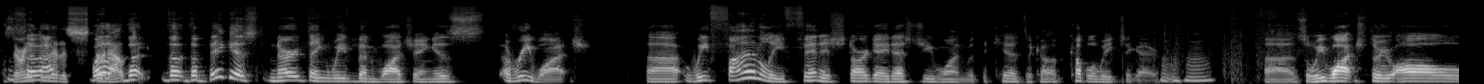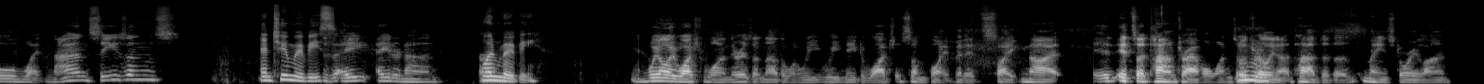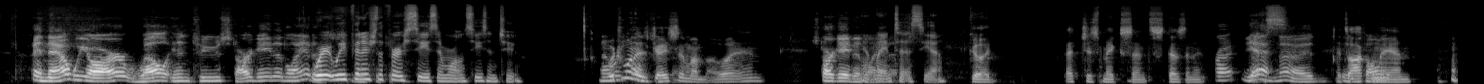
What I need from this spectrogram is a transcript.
Is there So anything I- that has stood Well, out to the, you? the the biggest nerd thing we've been watching is a rewatch. Uh, we finally finished Stargate SG One with the kids a, cou- a couple of weeks ago. hmm Uh, so we watched through all what nine seasons? And two Is movies, it eight, eight or nine? one Um, movie. Yeah. We only watched one. There is another one we we need to watch at some point, but it's like not. It, it's a time travel one, so it's Mhm. really not tied to the main storyline. And now we are well into Stargate Atlantis. We we finished the first season. We're on season two. No, Which which one is Jason one? Momoa in? Stargate Atlantis. Atlantis. Yeah. Good. That just makes sense, doesn't it? Right? Yeah. Yes. No, it, It's only Aquaman.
